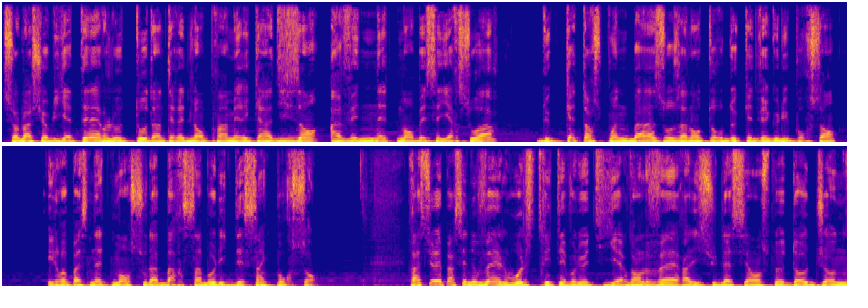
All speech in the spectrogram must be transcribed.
sur le marché obligataire, le taux d'intérêt de l'emprunt américain à 10 ans avait nettement baissé hier soir de 14 points de base aux alentours de 4,8%. Il repasse nettement sous la barre symbolique des 5%. Rassuré par ces nouvelles, Wall Street évoluait hier dans le vert. À l'issue de la séance, le Dow Jones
